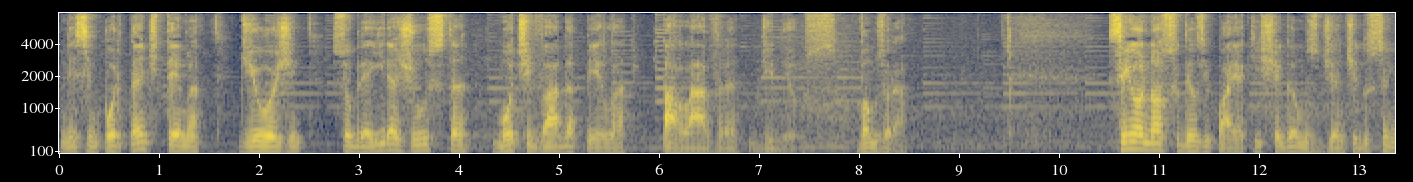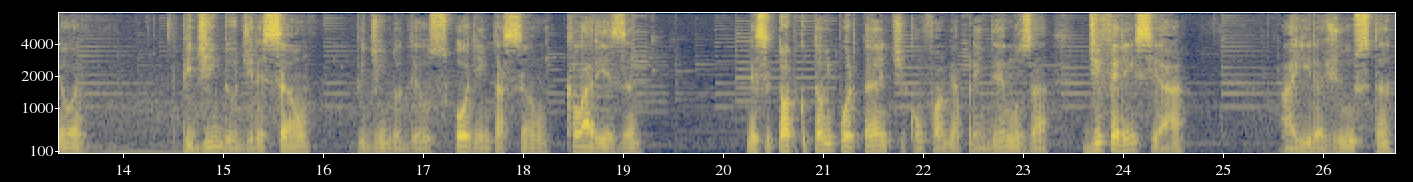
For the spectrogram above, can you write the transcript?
nesse importante tema de hoje sobre a ira justa motivada pela palavra de Deus. Vamos orar. Senhor nosso Deus e Pai, aqui chegamos diante do Senhor pedindo direção, pedindo a Deus orientação, clareza nesse tópico tão importante, conforme aprendemos a diferenciar a ira justa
